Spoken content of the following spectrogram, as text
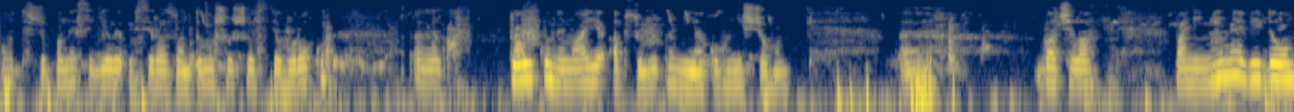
от, щоб вони сиділи усі разом, тому що щось цього року е, толку немає абсолютно ніякого нічого. Е, бачила пані Ніни відео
